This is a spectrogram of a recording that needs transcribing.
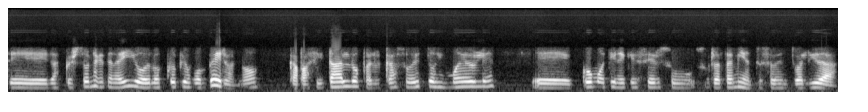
de las personas que están ahí o de los propios bomberos, ¿no? Capacitarlos para el caso de estos inmuebles eh, cómo tiene que ser su, tratamiento, su eventualidad.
